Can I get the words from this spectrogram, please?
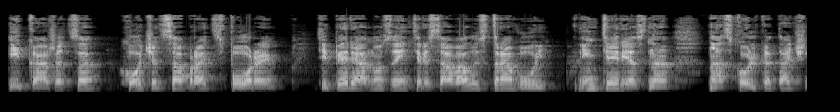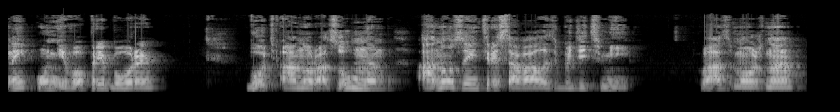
и, кажется, хочет собрать споры. Теперь оно заинтересовалось травой. Интересно, насколько точны у него приборы?» Будь оно разумным, оно заинтересовалось бы детьми. Возможно.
